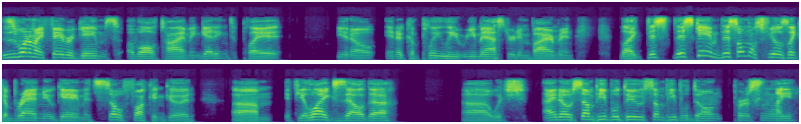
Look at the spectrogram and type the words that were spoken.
This is one of my favorite games of all time, and getting to play it, you know, in a completely remastered environment, like this, this game, this almost feels like a brand new game. It's so fucking good. Um, if you like Zelda, uh, which I know some people do, some people don't. Personally,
